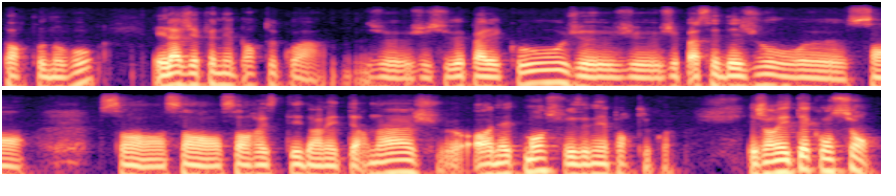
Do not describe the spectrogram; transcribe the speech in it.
Porto Novo. Et là, j'ai fait n'importe quoi. Je ne suivais pas les cours, je, je, passais des jours euh, sans, sans, sans, sans, rester dans l'internat. Honnêtement, je faisais n'importe quoi. Et j'en étais conscient.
